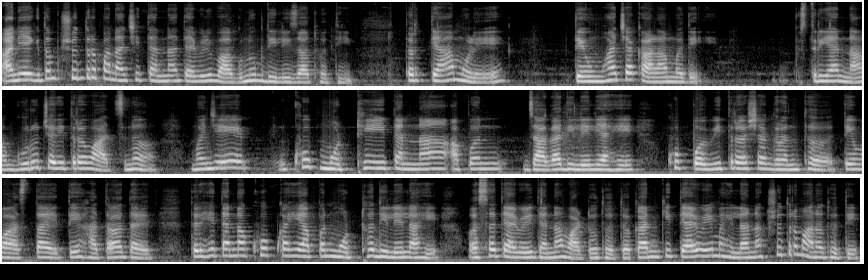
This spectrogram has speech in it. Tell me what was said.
आणि एकदम क्षुद्रपणाची त्यांना त्यावेळी वागणूक दिली जात होती. तर त्यामुळे तेव्हाच्या काळामध्ये स्त्रियांना गुरुचरित्र वाचणं म्हणजे खूप मोठी त्यांना आपण जागा दिलेली आहे. खूप पवित्र अशा ग्रंथ ते वाचतायत ते हाताळत आहेत तर हे त्यांना खूप काही आपण मोठं दिलेलं आहे असं त्यावेळी त्यांना वाटत होतं. कारण की त्यावेळी महिलांना क्षुद्र मानत होते.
